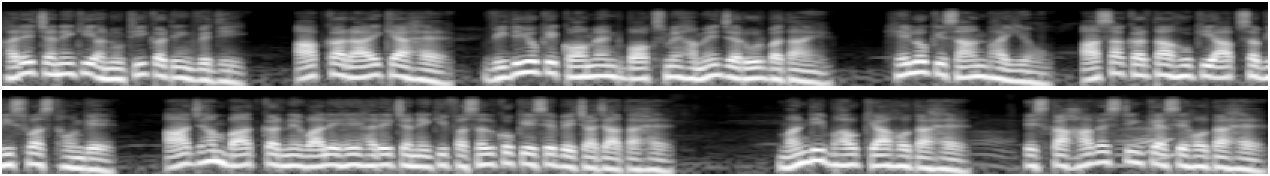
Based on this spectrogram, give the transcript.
हरे चने की अनूठी कटिंग विधि। आपका राय क्या है? वीडियो के कमेंट बॉक्स में हमें ज़रूर बताएँ। हेलो किसान भाइयों आशा करता हूँ कि आप सभी स्वस्थ होंगे। आज हम बात करने वाले हैं हरे चने की फ़सल को कैसे बेचा जाता है। मंडी भाव क्या होता है? इसका हार्वेस्टिंग कैसे होता है?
